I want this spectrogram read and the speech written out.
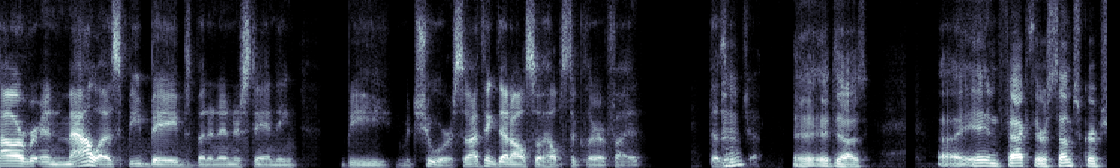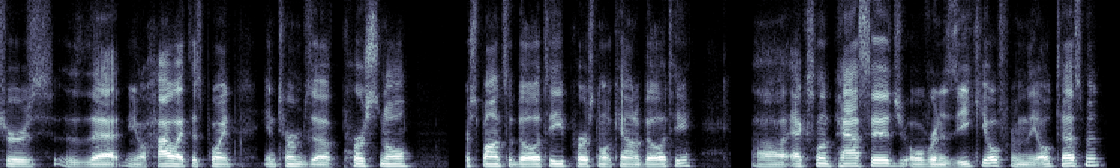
However, in malice, be babes, but in understanding, be mature. So I think that also helps to clarify it, doesn't mm-hmm. it, Jeff? It does. Uh, in fact, there are some scriptures that you know highlight this point in terms of personal responsibility, personal accountability. Uh, excellent passage over in Ezekiel from the Old Testament,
